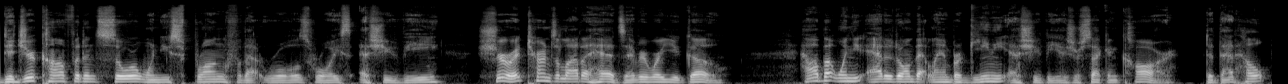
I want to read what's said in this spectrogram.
Did your confidence soar when you sprung for that Rolls Royce SUV? Sure, it turns a lot of heads everywhere you go. How about when you added on that Lamborghini SUV as your second car? Did that help?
